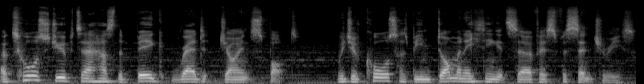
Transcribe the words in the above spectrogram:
Of course Jupiter has the big red giant spot, which of course has been dominating its surface for centuries.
